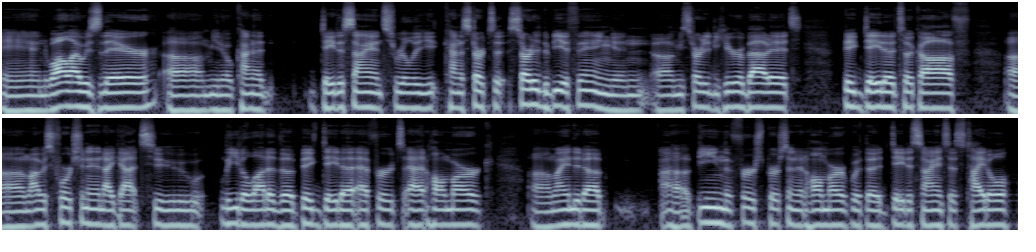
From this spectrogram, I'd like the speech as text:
And while I was there, um, you know, kind of data science really kind of starts started to be a thing, and um, you started to hear about it. Big data took off. Um, I was fortunate; I got to lead a lot of the big data efforts at Hallmark. Um, I ended up uh, being the first person at Hallmark with a data scientist title,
